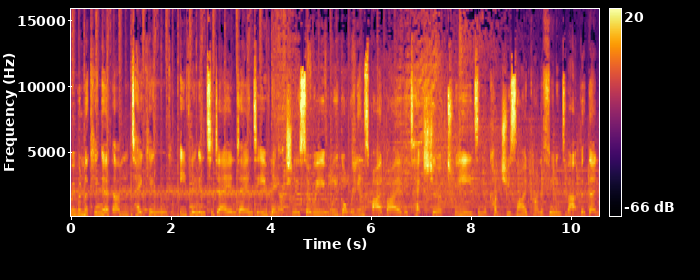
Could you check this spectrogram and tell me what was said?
We were looking at um, taking evening into day and day into evening actually. So we, we got really inspired by the texture of tweeds and the countryside kind of feeling to that, but then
